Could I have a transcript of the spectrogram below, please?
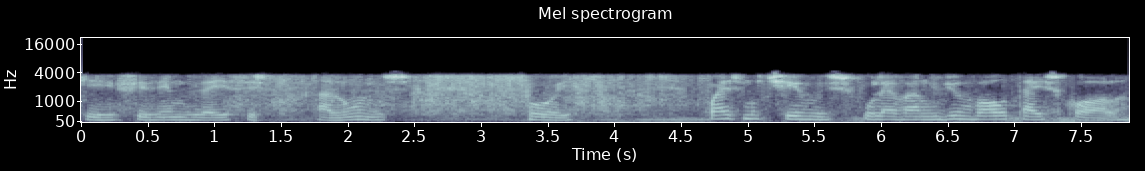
que fizemos a esses alunos foi: quais motivos o levaram de volta à escola?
